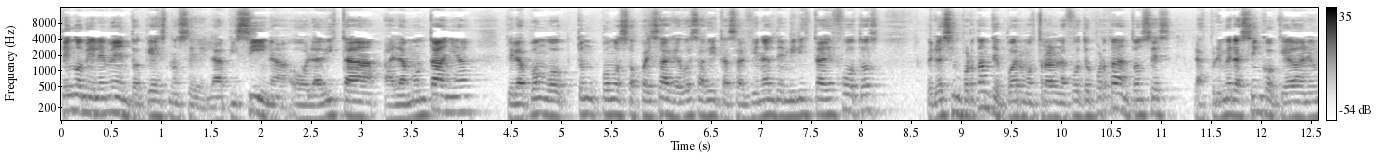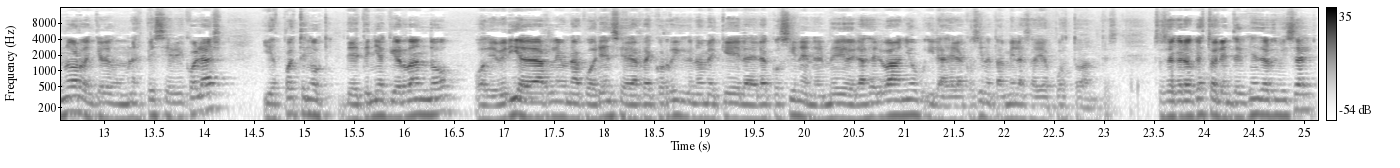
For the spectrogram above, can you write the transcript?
tengo mi elemento que es, no sé, la piscina o la vista a la montaña, que la pongo, pongo esos paisajes o esas vistas al final de mi lista de fotos, pero es importante poder mostrar la foto portada, entonces las primeras cinco quedaban en un orden, que era como una especie de collage, y después tengo tenía que ir dando o debería darle una coherencia de recorrido que no me quede la de la cocina en el medio de las del baño y las de la cocina también las había puesto antes. Entonces creo que esto de la inteligencia artificial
